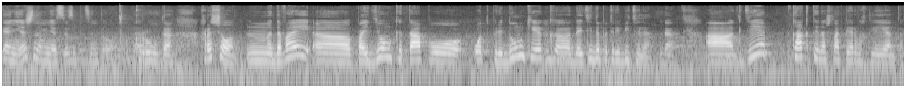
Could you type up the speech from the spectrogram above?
Конечно, у меня все запатентовано. Да. Круто. Хорошо, давай э, пойдем к этапу от придумки к угу. дойти до потребителя. Да. А, где как ты нашла первых клиентов?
